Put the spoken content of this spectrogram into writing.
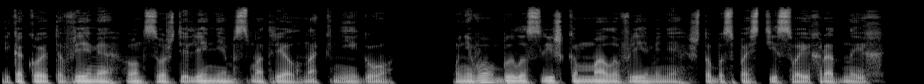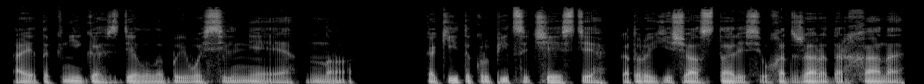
и какое-то время он с вожделением смотрел на книгу. У него было слишком мало времени, чтобы спасти своих родных, а эта книга сделала бы его сильнее, но... Какие-то крупицы чести, которые еще остались у Хаджара Дархана,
